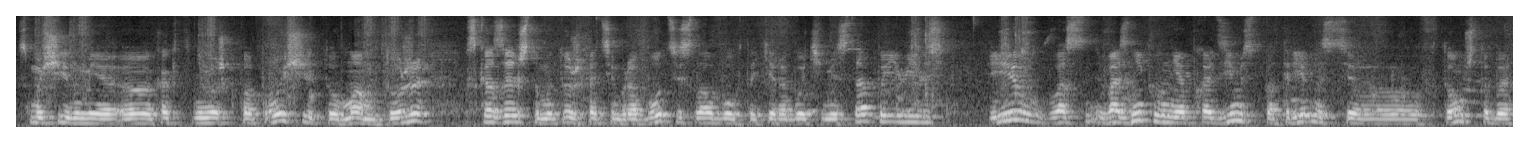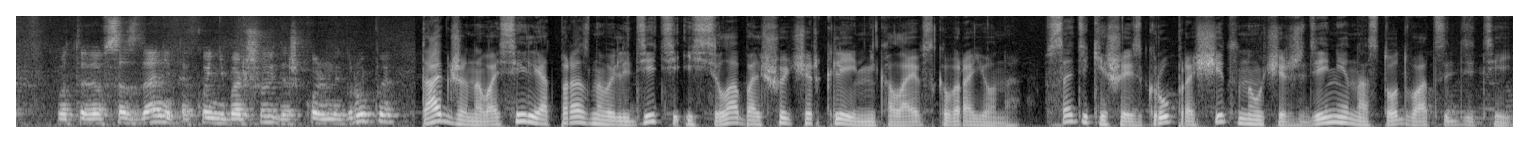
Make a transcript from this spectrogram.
с мужчинами э, как-то немножко попроще, то мамы тоже сказали, что мы тоже хотим работать. И слава богу, такие рабочие места появились. И возникла необходимость, потребность э, в том, чтобы вот э, в создании такой небольшой дошкольной группы. Также новоселье отпраздновали дети из села Большой Черклейн Николаевского района. В садике 6 групп рассчитано учреждение на 120 детей.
